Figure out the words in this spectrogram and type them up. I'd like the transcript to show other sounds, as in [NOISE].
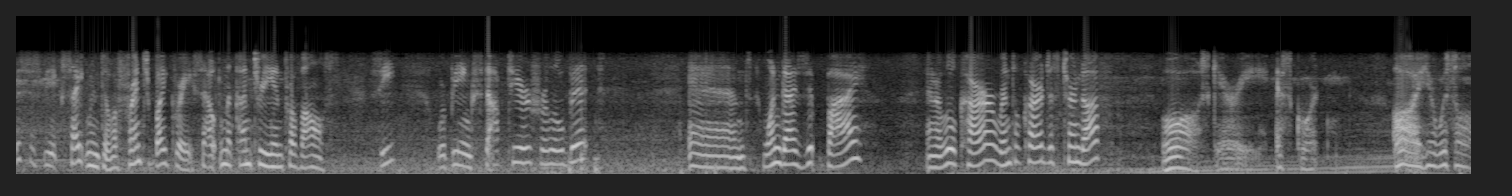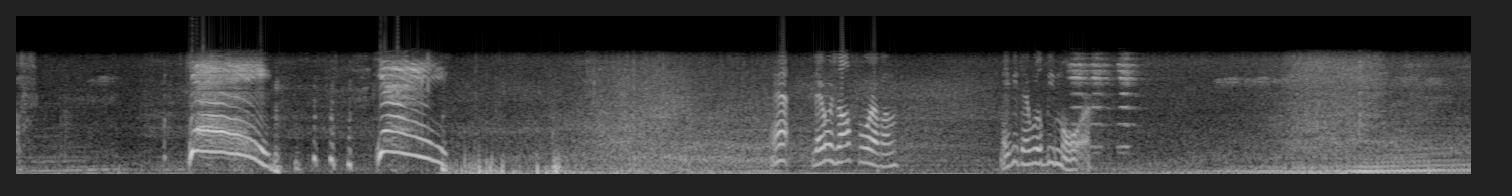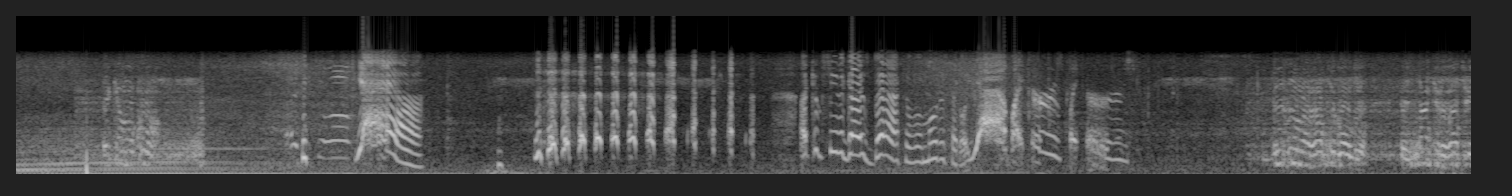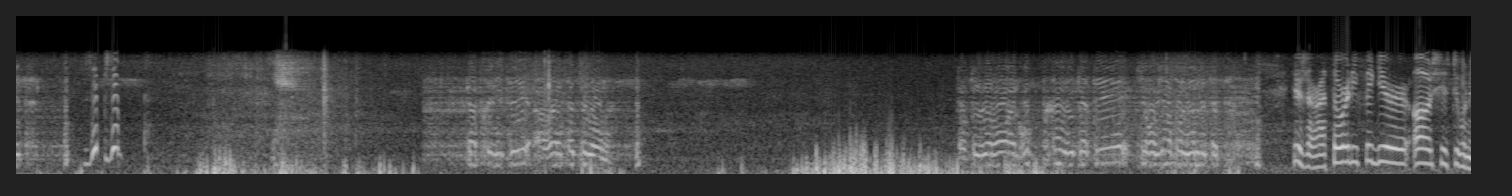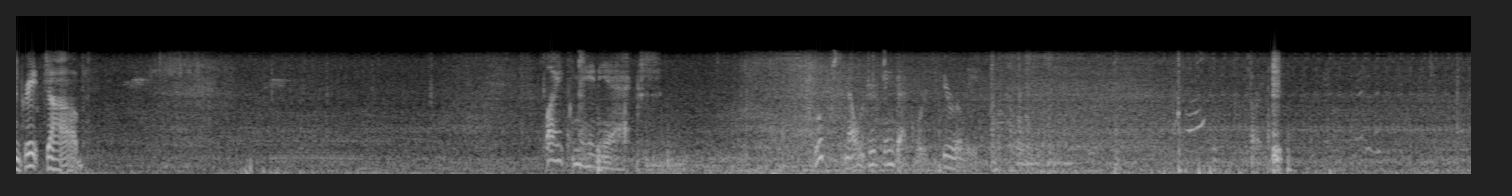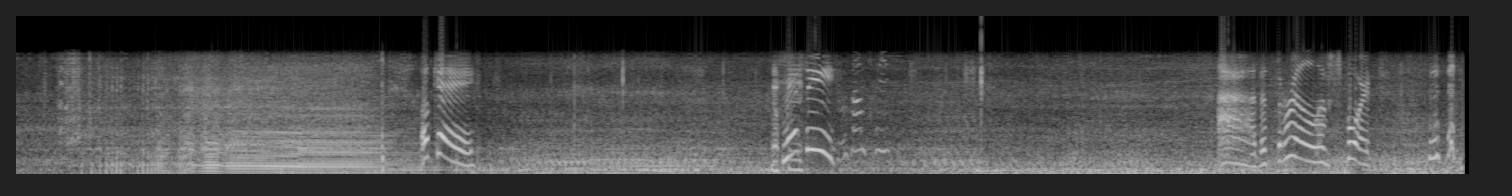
This is the excitement of a French bike race out in the country in Provence. See, we're being stopped here for a little bit, and one guy zipped by, and our little car, rental car, just turned off. Oh, scary. Escort. Oh, I hear whistles. Yay! [LAUGHS] Yay! Yeah, there was all four of them. Maybe there will be more. [LAUGHS] yeah! [LAUGHS] I can see the guy's back of a motorcycle. Yeah, bikers, bikers. Zip hommes à 20 secondes. Le 5 et le 28. Zip, zip. Yeah. 4 à 27 secondes. Donc nous un groupe très éclaté qui revient sur de 7. Here's our authority figure. Oh, she's doing a great job. Bike maniacs. Oops, now we're drifting backwards eerily. Okay. Merci. Merci. Je vous en prie. Ah, the thrill of sport. [LAUGHS]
